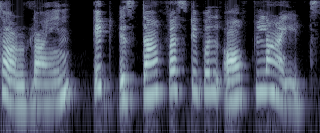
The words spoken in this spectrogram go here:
Third line It is the festival of lights.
